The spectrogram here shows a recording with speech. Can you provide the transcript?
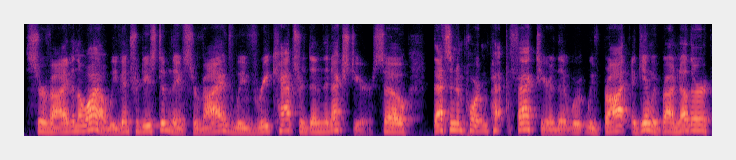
survive in the wild. We've introduced them, they've survived, we've recaptured them the next year. So that's an important fact here that we have brought, again, we brought another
